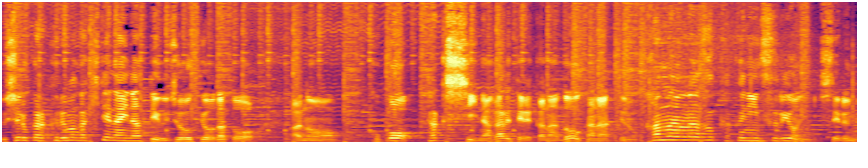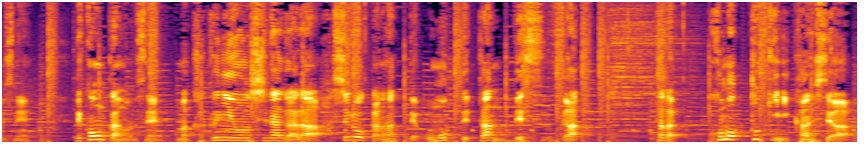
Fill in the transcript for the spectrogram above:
後ろから車が来てないなっていう状況だとあのここタクシー流れてるかなどうかなっていうのを必ず確認するようにしてるんですね。で今回もですね、まあ、確認をしながら走ろうかなって思ってたんですがただこの時に関しては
